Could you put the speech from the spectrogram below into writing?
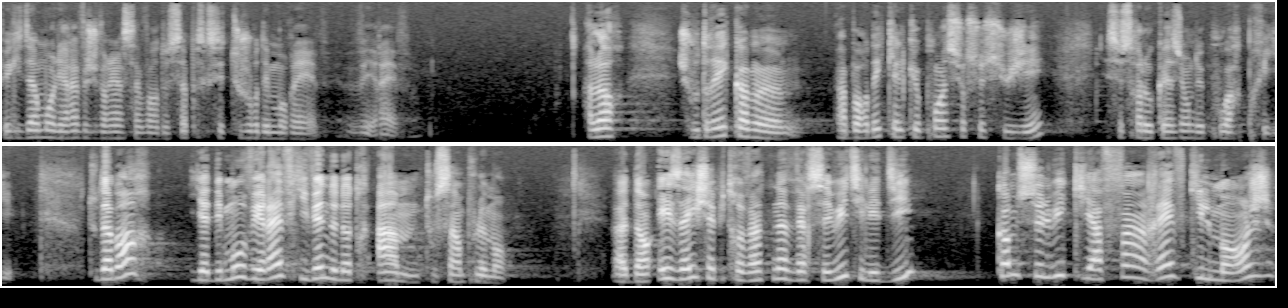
Évidemment, les rêves, je ne veux rien savoir de ça parce que c'est toujours des mauvais rêves. Alors, je voudrais comme euh, aborder quelques points sur ce sujet, ce sera l'occasion de pouvoir prier. Tout d'abord, il y a des mauvais rêves qui viennent de notre âme, tout simplement. Euh, dans Ésaïe chapitre 29, verset 8, il est dit Comme celui qui a faim rêve qu'il mange,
